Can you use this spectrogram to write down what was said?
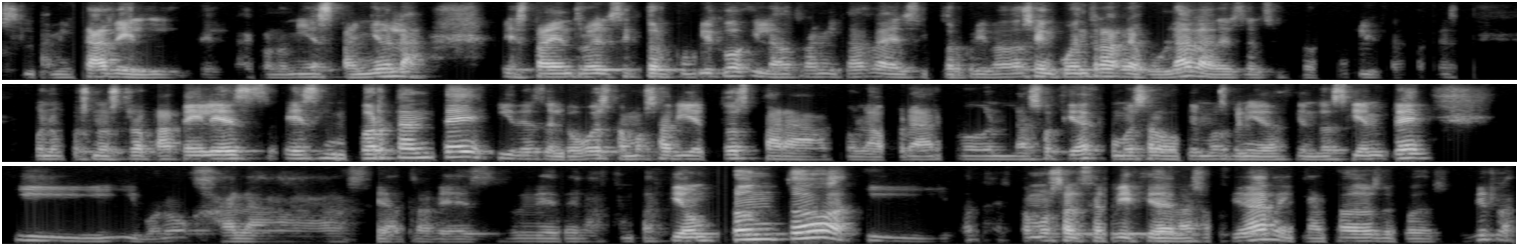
pues la mitad de la economía española está dentro del sector público y la otra mitad, la del sector privado, se encuentra regulada desde el sector público. Entonces, bueno, pues nuestro papel es, es importante y desde luego estamos abiertos para colaborar con la sociedad, como es algo que hemos venido haciendo siempre. Y, bueno, ojalá sea a través de, la Fundación pronto y estamos al servicio de la sociedad, encantados de poder servirla.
